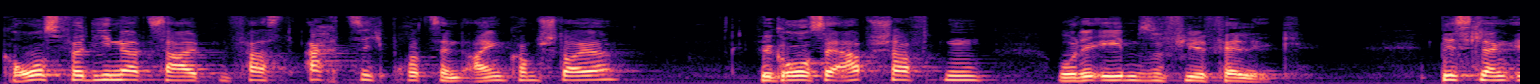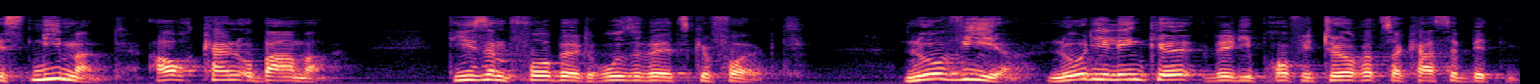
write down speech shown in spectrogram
Großverdiener zahlten fast 80 Prozent Einkommensteuer. Für große Erbschaften wurde ebenso viel fällig. Bislang ist niemand, auch kein Obama, diesem Vorbild Roosevelts gefolgt. Nur wir, nur die Linke will die Profiteure zur Kasse bitten.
